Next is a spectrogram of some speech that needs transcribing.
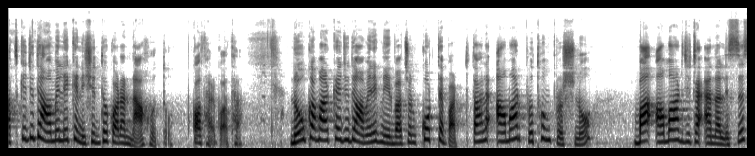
আজকে যদি আওয়ামী লীগকে নিষিদ্ধ করা না হতো, কথার কথা, নৌকা মার্কায় যদি আওয়ামী লীগ নির্বাচন করতে পারতো, তাহলে আমার প্রথম প্রশ্ন বা আমার যেটা অ্যানালিসিস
